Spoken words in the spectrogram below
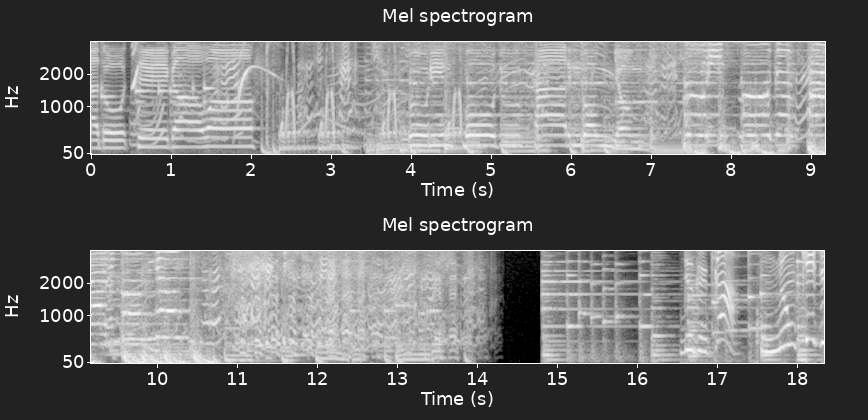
달라도 즐거워. 우린 모두 다른 공룡. 우린 모두 다른 공룡. 누굴까? 공룡 퀴즈.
